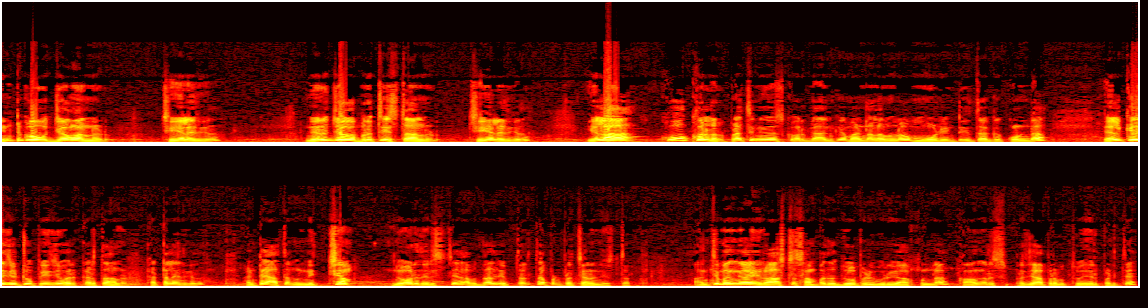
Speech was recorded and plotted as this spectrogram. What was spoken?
ఇంటికో ఉద్యోగం అన్నాడు. చేయలేదు కదా. నిరుద్యోగ భృతి ఇస్తా అన్నాడు. చేయలేదు కదా? ఇలా కోకొల్లలు ప్రతి నియోజకవర్గానికి మండలంలో మూడింటికి తగ్గకుండా ఎల్కేజీ టు పీజీ వరకు కడతా అన్నాడు. కట్టలేదు కదా? అంటే అతను నిత్యం నోరు తెరిస్తే అబద్ధాలు చెప్తారు తప్పుడు ప్రచారం చేస్తారు. అంతిమంగా ఈ రాష్ట్ర సంపద దోపిడి గురి కాకుండా కాంగ్రెస్ ప్రజాప్రభుత్వం ఏర్పడితే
